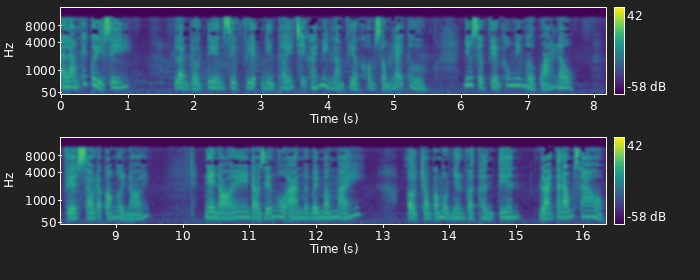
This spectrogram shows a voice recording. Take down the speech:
là làm cái quỷ gì? Lần đầu tiên Diệp Viện nhìn thấy chị gái mình làm việc không giống lẽ thường. Nhưng Diệp Viện không nghi ngờ quá lâu. Phía sau đã có người nói. Nghe nói đạo diễn Ngô An mới bấy mắm máy. Ở trong có một nhân vật thần tiên. Là anh ta đóng sao?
